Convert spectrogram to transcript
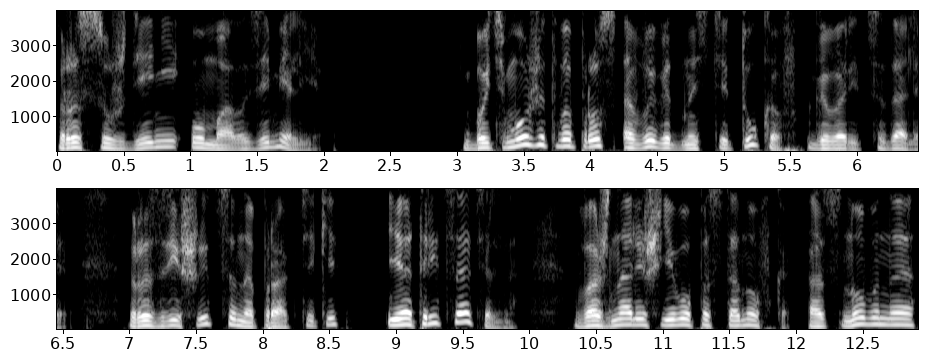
рассуждений о малоземелье. Быть может, вопрос о выгодности туков, говорится далее, разрешится на практике и отрицательно. Важна лишь его постановка, основанная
